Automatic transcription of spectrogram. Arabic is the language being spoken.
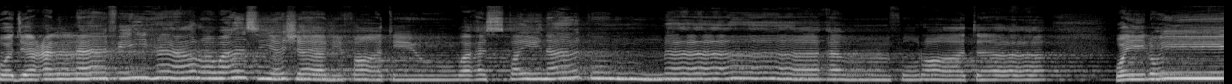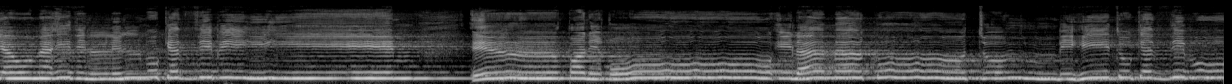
وجعلنا فيها رواسي شامخات وأسقيناكم ماء فراتا. ويل يومئذ للمكذبين. انطلقوا إلى ما كنتم به تكذبون.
